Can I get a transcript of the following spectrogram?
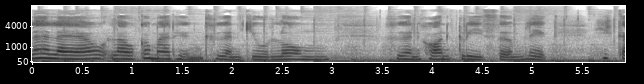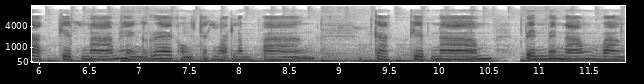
และแล้วเราก็มาถึงเขื่อนกิวลม เขื่อนคอนกรีตเสริมเหล็ก ที่กักเก็บน้ำแห่งแรกของจังหวัดลำปาง กักเก็บน้ำเป็นแม่น้ำวัง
